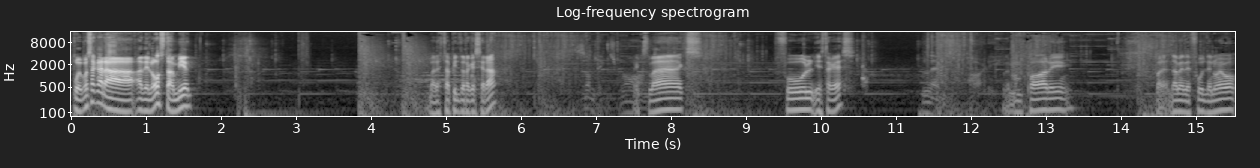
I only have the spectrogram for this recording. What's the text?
Podemos sacar a, a The Lost también. Vale, esta píldora ¿qué será? X-Lax. Full, ¿y esta qué es? Lemon Party Vale, dame de full de nuevo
